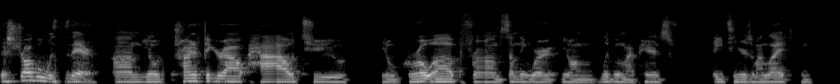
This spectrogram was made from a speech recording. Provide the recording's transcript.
the struggle was there. Um, you know, trying to figure out how to, you know, grow up from something where, you know, I'm living with my parents 18 years of my life and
